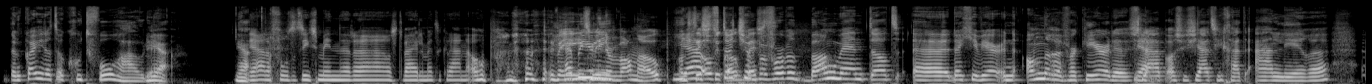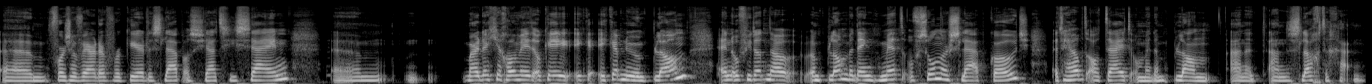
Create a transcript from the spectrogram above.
dan kan je dat ook goed volhouden. Ja. Ja. ja, dan voelt het iets minder uh, als het wijlen met de kraan open. dan ben je Hebben iets minder wanhoop. Want ja, of dat je bijvoorbeeld bang bent dat, uh, dat je weer een andere verkeerde slaapassociatie gaat aanleren. Um, voor zover er verkeerde slaapassociaties zijn. Um, maar dat je gewoon weet, oké, ik, ik heb nu een plan. En of je dat nou een plan bedenkt met of zonder slaapcoach, het helpt altijd om met een plan aan, het, aan de slag te gaan.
